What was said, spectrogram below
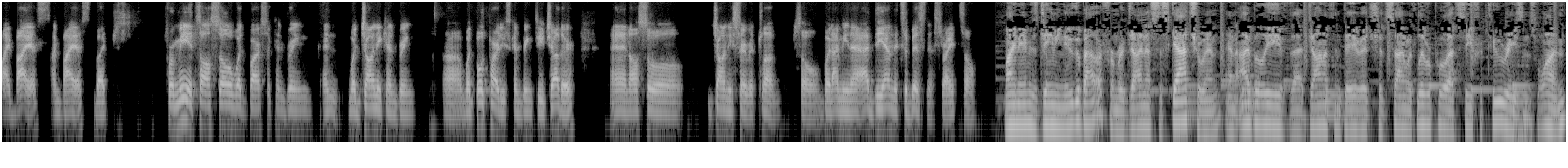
my bias. I'm biased, but for me, it's also what Barca can bring and what Johnny can bring, uh, what both parties can bring to each other, and also Johnny's favorite club. So, but I mean, at the end, it's a business, right? So my name is Jamie Neugebauer from Regina, Saskatchewan, and I believe that Jonathan David should sign with Liverpool FC for two reasons. One,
